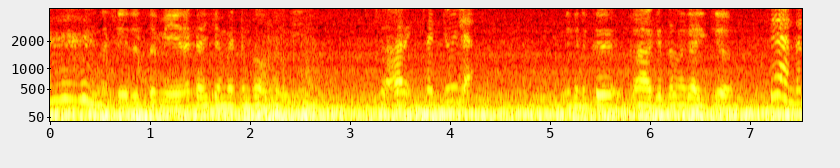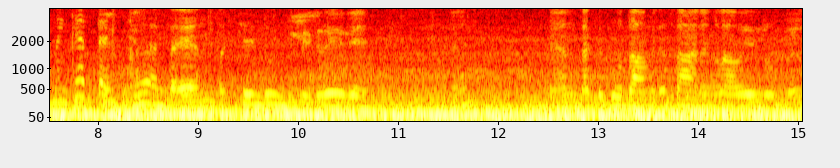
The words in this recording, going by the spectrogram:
പക്ഷെ ഇതിട്ട് മീനെ കഴിക്കാൻ പറ്റും തോന്നുന്നു സോറി പറ്റൂല. നിനക്ക് കാക്കിത്തന്നെ കഴിക്കോ? ശരി വേണ്ട എനിക്ക് എന്തൊക്കെ എന്റെ ഉള്ളിൽ ദേവേ? എന്തൊക്കെ ഗുദാമിലെ ഇതിന്റെ ഉള്ളിൽ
